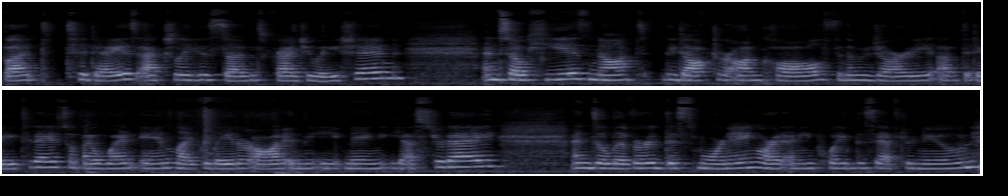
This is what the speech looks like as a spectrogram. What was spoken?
but today is actually his son's graduation. And so he is not the doctor on call for the majority of the day today. So if I went in like later on in the evening yesterday and delivered this morning or at any point this afternoon,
